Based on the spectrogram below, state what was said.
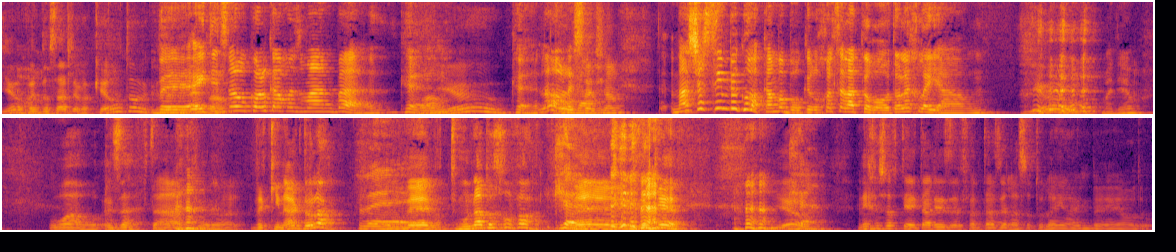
יואו, ואת נוסעת לבקר אותו? והייתי? אצלו כל כמה זמן בא. כן, וואו. יואו. כן, מה לא הוא עושה לגמרי. מה שעושים בגואה, קם בבוקר, אוכל סלט פירות, הולך לים. יואו. מדהים. וואו, איזה הפתעה. כאילו. וקינה גדולה. ו... ותמונה בחובה. כן. זה- כיף. יואו. כן. אני חשבתי, הייתה לי איזה פנטזיה לעשות אולי יין בהודו.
